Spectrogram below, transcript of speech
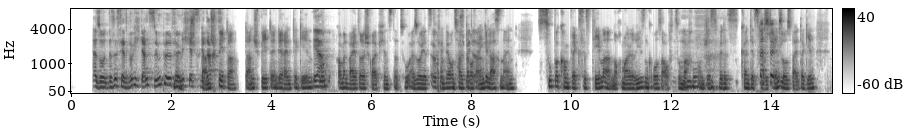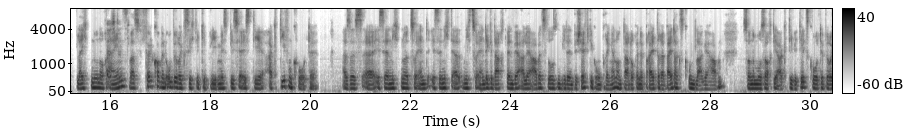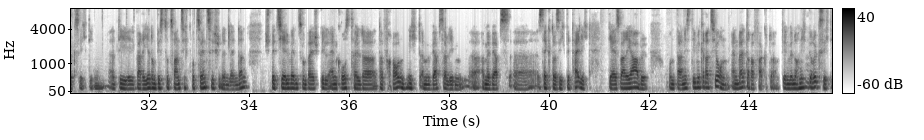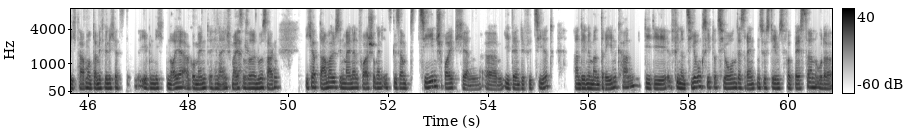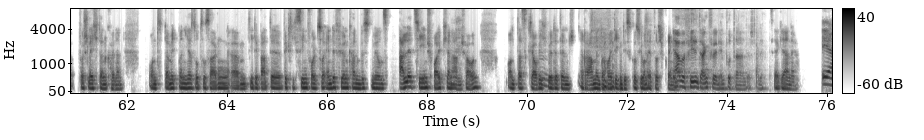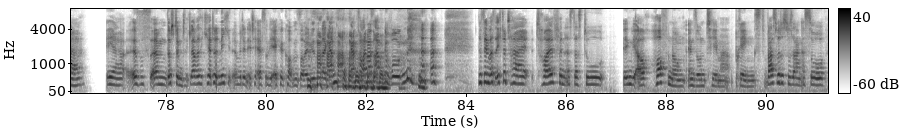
also das ist jetzt wirklich ganz simpel für Nö, mich jetzt dann gedacht. Dann später, dann später in die Rente gehen ja. und kommen weitere Schräubchens dazu. Also jetzt okay. haben wir uns halt später, darauf eingelassen, ein super komplexes Thema nochmal riesengroß aufzumachen mhm. und das wird jetzt, könnte jetzt vielleicht endlos weitergehen. Vielleicht nur noch das eins, stimmt. was vollkommen unberücksichtigt geblieben ist bisher, ist die aktiven Quote. Also es äh, ist ja nicht nur zu Ende, ist ja nicht, äh, nicht zu Ende gedacht, wenn wir alle Arbeitslosen wieder in Beschäftigung bringen und dadurch eine breitere Beitragsgrundlage haben, sondern muss auch die Aktivitätsquote berücksichtigen. Äh, die variiert um bis zu 20 Prozent zwischen den Ländern, speziell wenn zum Beispiel ein Großteil der, der Frauen nicht am Erwerbserleben, äh, am Erwerbssektor sich beteiligt. Der ist variabel. Und dann ist die Migration ein weiterer Faktor, den wir noch nicht hm. berücksichtigt haben. Und damit will ich jetzt eben nicht neue Argumente hineinschmeißen, ja, ja. sondern nur sagen, ich habe damals in meinen Forschungen insgesamt zehn Schräubchen ähm, identifiziert, an denen man drehen kann, die die Finanzierungssituation des Rentensystems verbessern oder verschlechtern können. Und damit man hier sozusagen ähm, die Debatte wirklich sinnvoll zu Ende führen kann, müssten wir uns alle zehn Schräubchen anschauen. Und das, glaube ich, hm. würde den Rahmen der heutigen Diskussion etwas sprengen. Ja, aber vielen Dank für den Input da an der Stelle. Sehr gerne. Ja, ja, es ist, ähm, das stimmt. Ich glaube, ich hätte nicht mit den ETFs um die Ecke kommen sollen. Wir sind da ganz, ganz woanders abgewogen. Deswegen, was ich total toll finde, ist, dass du irgendwie auch Hoffnung in so ein Thema bringst. Was würdest du sagen, ist so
